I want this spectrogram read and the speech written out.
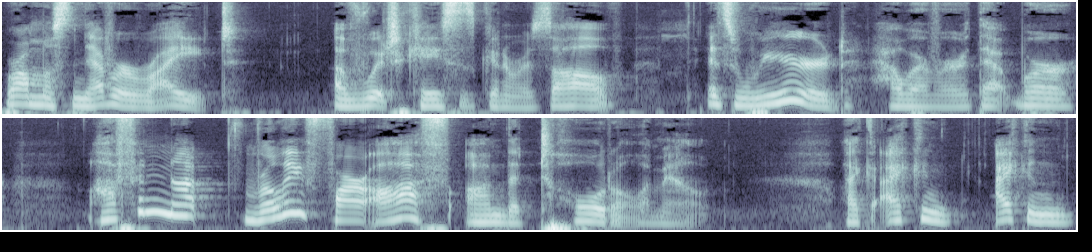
We're almost never right of which case is going to resolve. It's weird, however, that we're often not really far off on the total amount. Like I can I can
